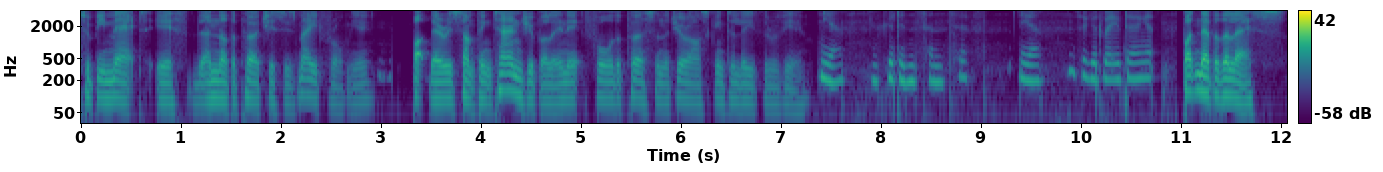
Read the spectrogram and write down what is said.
to be met if another purchase is made from you, but there is something tangible in it for the person that you're asking to leave the review. Yeah, a good incentive. Yeah, it's a good way of doing it. But nevertheless,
